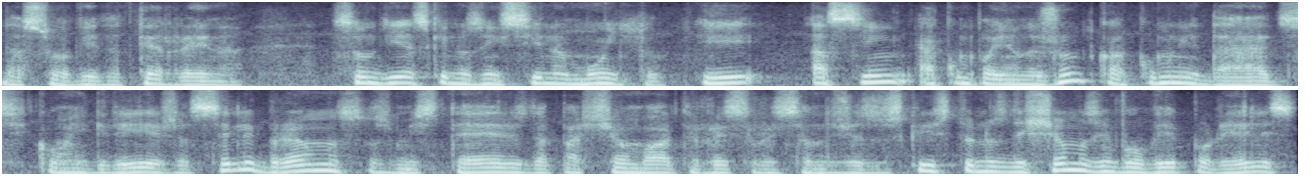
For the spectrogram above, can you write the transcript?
da sua vida terrena. São dias que nos ensinam muito e Assim, acompanhando junto com a comunidade, com a igreja, celebramos os mistérios da paixão, morte e ressurreição de Jesus Cristo, nos deixamos envolver por eles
